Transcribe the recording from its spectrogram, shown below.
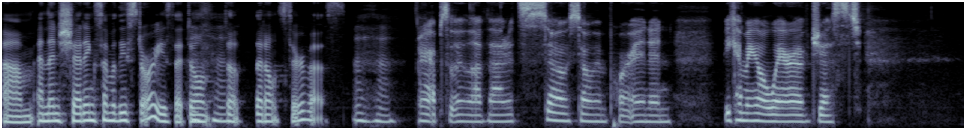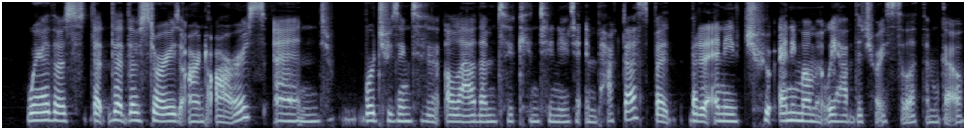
um, and then shedding some of these stories that don't mm-hmm. that, that, don't serve us. Mm-hmm. I absolutely love that. It's so so important, and becoming aware of just where those that, that those stories aren't ours and we're choosing to allow them to continue to impact us but but at any tr- any moment we have the choice to let them go.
